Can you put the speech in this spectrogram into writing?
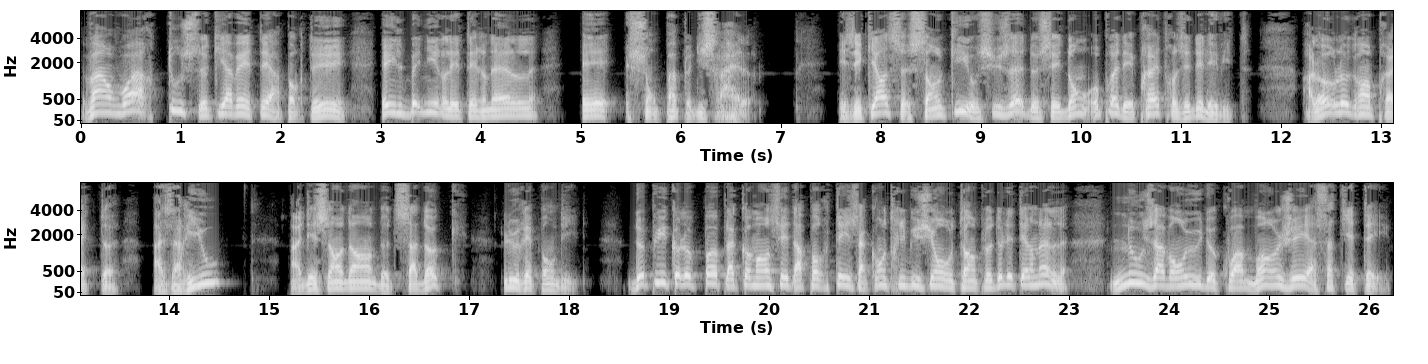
vinrent voir tout ce qui avait été apporté, et ils bénirent l'Éternel et son peuple d'Israël. Ézéchias s'enquit au sujet de ses dons auprès des prêtres et des Lévites. Alors le grand prêtre Azariou, un descendant de Tsadok, lui répondit. Depuis que le peuple a commencé d'apporter sa contribution au temple de l'Éternel, nous avons eu de quoi manger à satiété.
